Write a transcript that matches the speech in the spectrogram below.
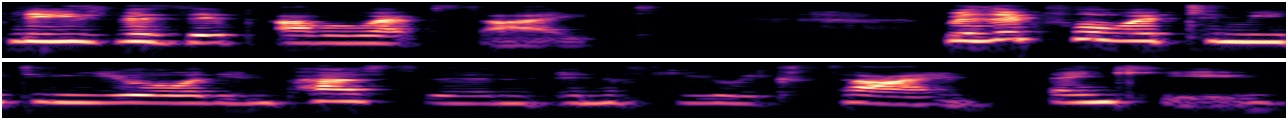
please visit our website. We look forward to meeting you all in person in a few weeks' time. Thank you.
